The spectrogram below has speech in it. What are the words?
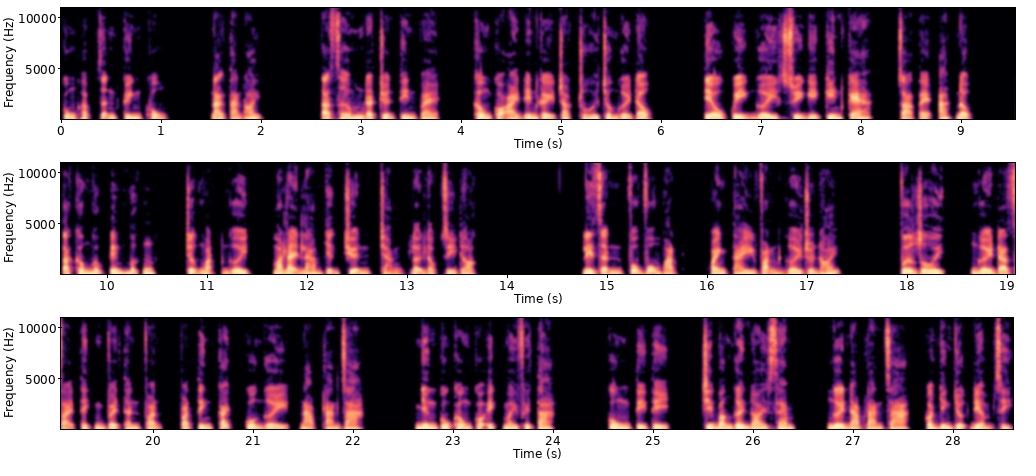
cũng hấp dẫn kinh khủng. Nàng ta nói, ta sớm đã truyền tin về, không có ai đến gây rắc rối cho người đâu. Tiểu quỷ người suy nghĩ kín kẽ, giả tay ác độc, ta không ngốc đến mức trước mặt người mà lại làm những chuyện chẳng lợi lộc gì được. Lý dần vỗ vỗ mặt, khoanh tay vặn người rồi nói, vừa rồi người đã giải thích về thân phận và tính cách của người nạp lan ra, nhưng cũng không có ích mấy với ta. Cùng tỷ tỷ, chỉ bằng người nói xem người nạp lan ra có những nhược điểm gì.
